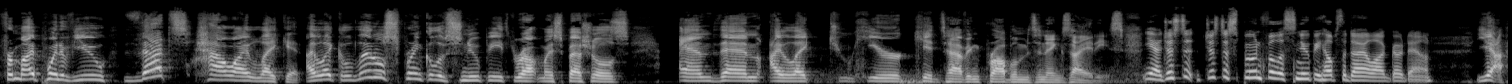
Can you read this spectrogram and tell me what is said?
From my point of view, that's how I like it. I like a little sprinkle of Snoopy throughout my specials. And then I like to hear kids having problems and anxieties. Yeah, just a, just a spoonful of Snoopy helps the dialogue go down. Yeah.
